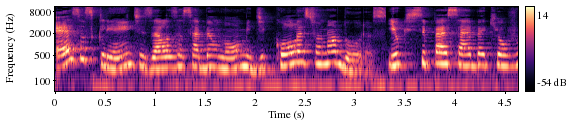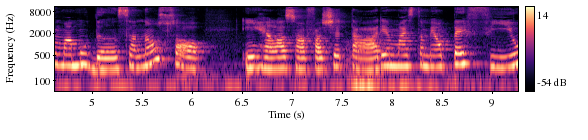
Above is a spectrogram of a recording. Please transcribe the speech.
Essas clientes, elas recebem o nome de colecionadoras. E o que se percebe é que houve uma mudança não só em relação à faixa etária, mas também ao perfil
